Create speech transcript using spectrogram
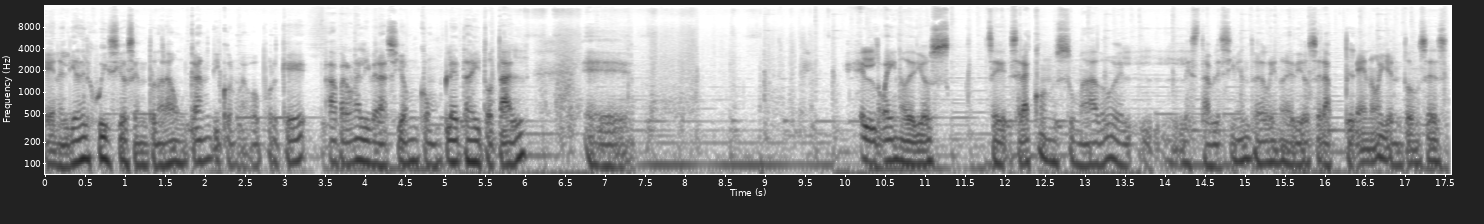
en el día del juicio se entonará un cántico nuevo porque habrá una liberación completa y total. Eh, el reino de Dios será consumado, el, establecimiento del reino de Dios será pleno y entonces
